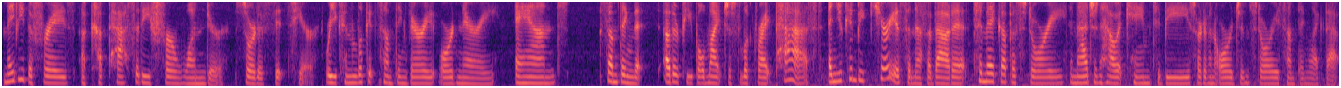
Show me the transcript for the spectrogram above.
maybe the phrase a capacity for wonder sort of fits here, where you can look at something very ordinary and something that other people might just look right past, and you can be curious enough about it to make up a story, imagine how it came to be, sort of an origin story, something like that.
